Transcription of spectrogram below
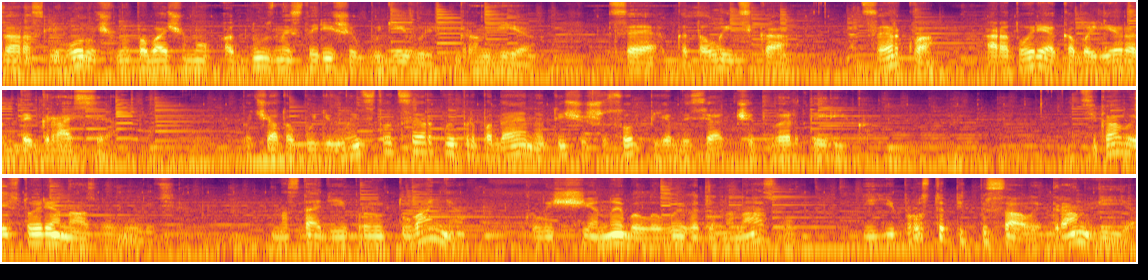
Зараз ліворуч ми побачимо одну з найстаріших будівель Гранвія. Це католицька церква Ораторія Кабальєра де Грасія. Початок будівництва церкви припадає на 1654 рік. Цікава історія назви вулиці. На стадії проєктування, коли ще не було вигадано назву, її просто підписали Гран Вія,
